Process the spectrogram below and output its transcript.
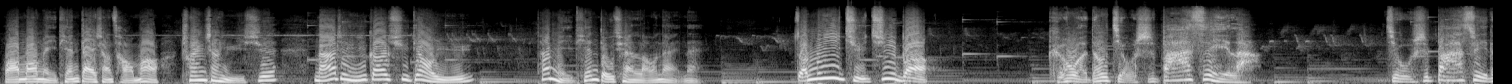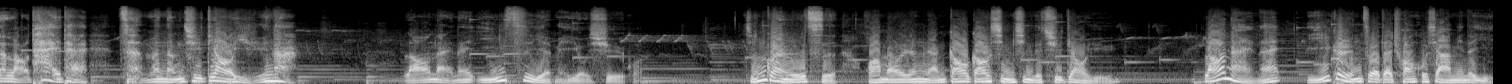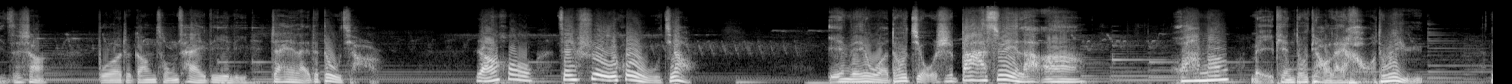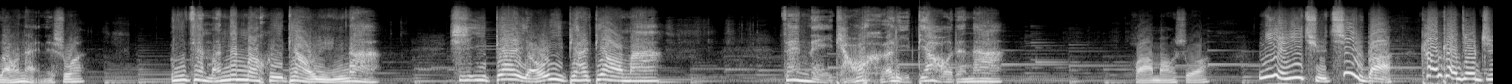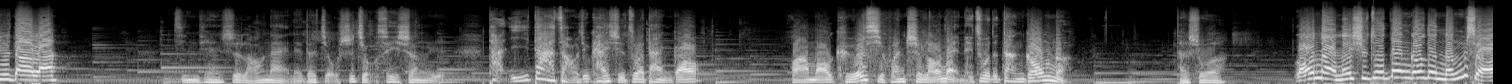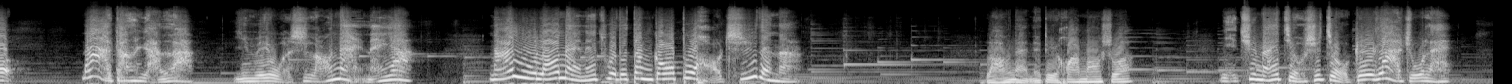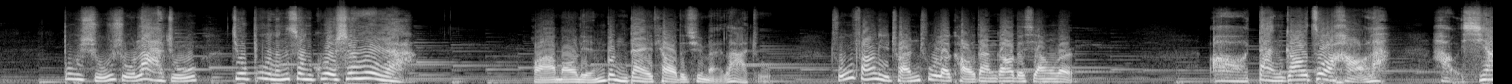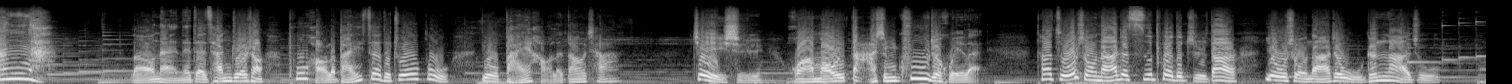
花猫每天戴上草帽，穿上雨靴，拿着鱼竿去钓鱼。它每天都劝老奶奶：“咱们一起去吧。”可我都九十八岁了。九十八岁的老太太怎么能去钓鱼呢？老奶奶一次也没有去过。尽管如此，花猫仍然高高兴兴地去钓鱼。老奶奶一个人坐在窗户下面的椅子上，剥着刚从菜地里摘来的豆角，然后再睡一会儿午觉。因为我都九十八岁了啊。花猫每天都钓来好多鱼，老奶奶说：“你怎么那么会钓鱼呢？是一边游一边钓吗？在哪条河里钓的呢？”花猫说：“你也一起去吧，看看就知道了。”今天是老奶奶的九十九岁生日，她一大早就开始做蛋糕。花猫可喜欢吃老奶奶做的蛋糕呢。他说：“老奶奶是做蛋糕的能手。”那当然了，因为我是老奶奶呀，哪有老奶奶做的蛋糕不好吃的呢？老奶奶对花猫说：“你去买九十九根蜡烛来，不数数蜡烛就不能算过生日啊！”花猫连蹦带跳的去买蜡烛，厨房里传出了烤蛋糕的香味儿。哦，蛋糕做好了，好香啊！老奶奶在餐桌上铺好了白色的桌布，又摆好了刀叉。这时，花猫大声哭着回来，它左手拿着撕破的纸袋，右手拿着五根蜡烛。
